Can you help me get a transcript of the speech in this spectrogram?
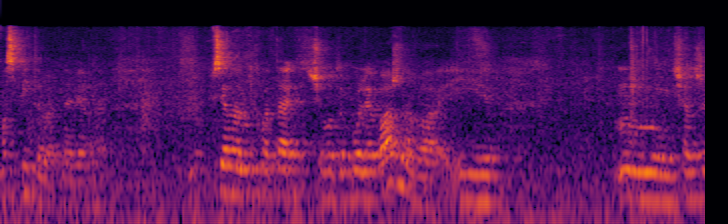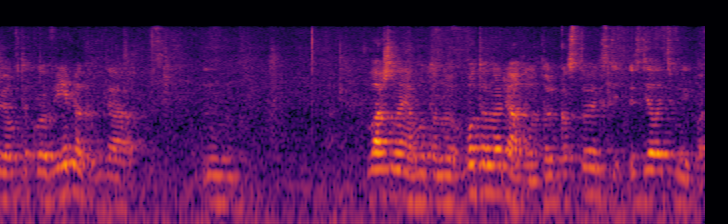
воспитывать, наверное. Всем нам не хватает чего-то более важного, и мы сейчас живем в такое время, когда важное вот оно, вот оно рядом, только стоит сде- сделать выбор.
